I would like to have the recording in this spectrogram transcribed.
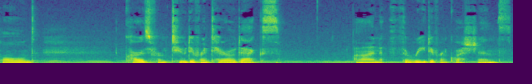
pulled cards from two different tarot decks on three different questions.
